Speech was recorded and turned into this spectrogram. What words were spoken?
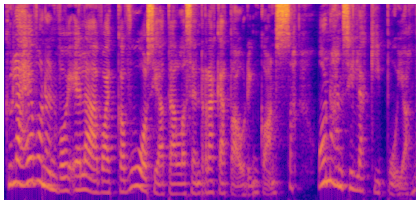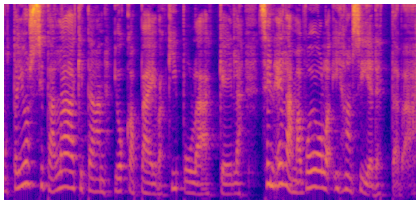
Kyllä hevonen voi elää vaikka vuosia tällaisen räkätaudin kanssa. Onhan sillä kipuja, mutta jos sitä lääkitään joka päivä kipulääkkeillä, sen elämä voi olla ihan siedettävää.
